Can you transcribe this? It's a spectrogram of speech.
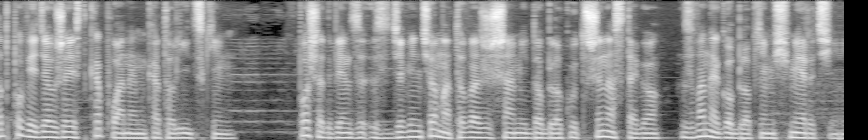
odpowiedział, że jest kapłanem katolickim. Poszedł więc z dziewięcioma towarzyszami do bloku 13, zwanego blokiem śmierci.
